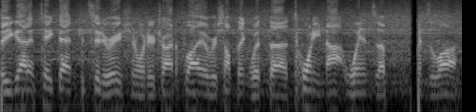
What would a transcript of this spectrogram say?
so you got to take that in consideration when you're trying to fly over something with uh, 20 knot winds up winds aloft.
